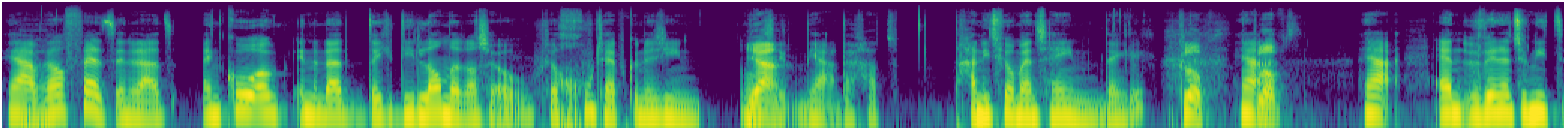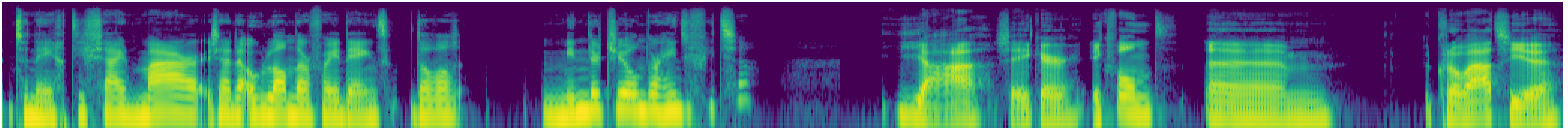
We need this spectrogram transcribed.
Ja, wel vet inderdaad. En cool ook inderdaad dat je die landen dan zo, zo goed hebt kunnen zien. Want, Ja. ja, daar, gaat, daar gaan niet veel mensen heen, denk ik. Klopt, Ja. klopt. Ja, en we willen natuurlijk niet te negatief zijn, maar zijn er ook landen waarvan je denkt, dat was minder chill om doorheen te fietsen? Ja, zeker. Ik vond ehm, Kroatië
